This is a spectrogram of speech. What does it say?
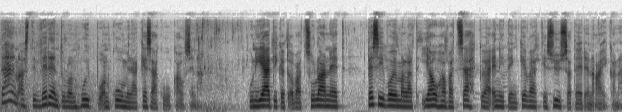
Tähän asti vedentulon huippu on kuumina kesäkuukausina – kun jäätiköt ovat sulaneet, vesivoimalat jauhavat sähköä eniten kevät- ja syyssateiden aikana.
